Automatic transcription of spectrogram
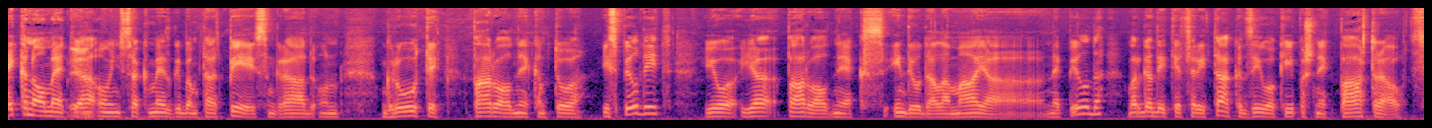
ekonomēt, ja, un viņi saka, mēs gribam tādu 50 grādu, un grūti pārvaldniekam to izpildīt. Jo, ja pārvaldnieks individuālā mājā nepilda, var gadīties arī tā, ka dzīvokļu īpašnieki pārtrauc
